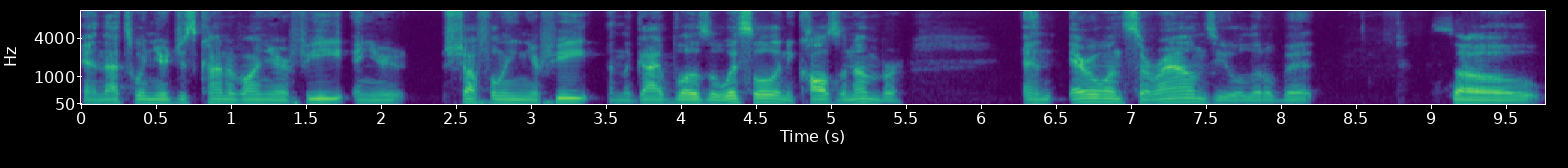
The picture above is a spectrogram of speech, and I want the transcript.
and that's when you're just kind of on your feet and you're shuffling your feet, and the guy blows a whistle and he calls a number, and everyone surrounds you a little bit, so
